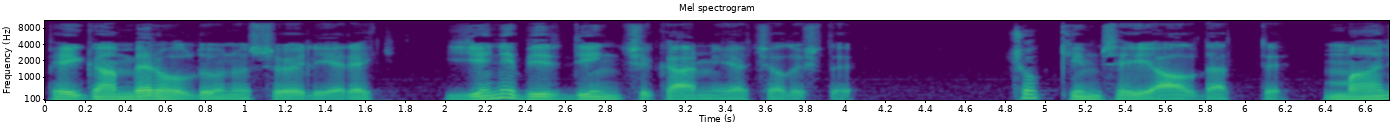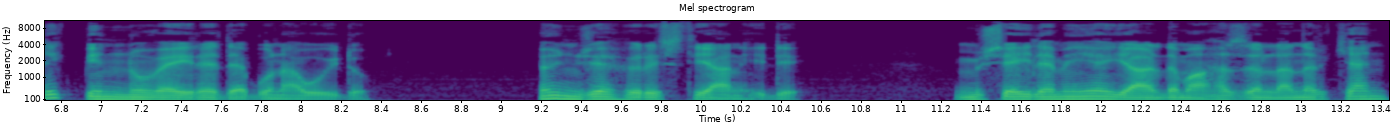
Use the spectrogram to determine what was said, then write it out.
Peygamber olduğunu söyleyerek yeni bir din çıkarmaya çalıştı. Çok kimseyi aldattı. Malik bin Nuveyre de buna uydu. Önce Hristiyan idi. Müseylemeye yardıma hazırlanırken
